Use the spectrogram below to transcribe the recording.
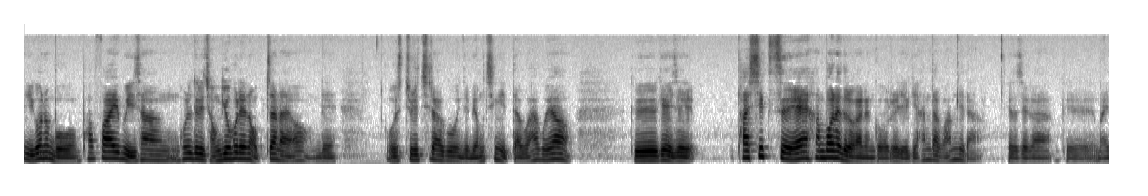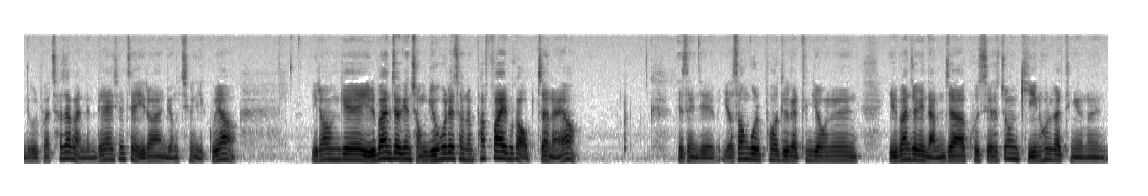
이거는 뭐 파5 이상 홀들이 정규 홀에는 없잖아요. 근데 오스트리치라고 이제 명칭이 있다고 하고요. 그게 이제 파6에 한 번에 들어가는 거를 얘기한다고 합니다. 그래서 제가 그 마인드 골프가 찾아봤는데 실제 이러한 명칭은 있고요. 이런 게 일반적인 정규 홀에서는 파5가 없잖아요. 그래서 이제 여성 골퍼들 같은 경우는 일반적인 남자 코스에서 좀 긴 홀 같은 경우는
